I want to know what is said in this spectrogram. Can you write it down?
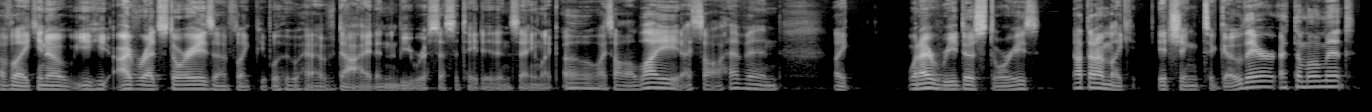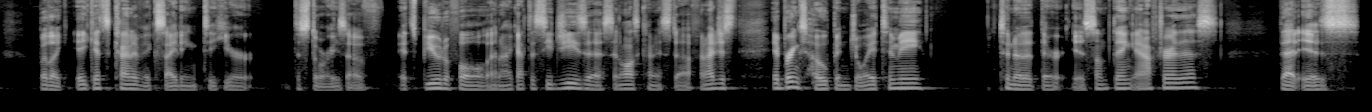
of like you know you I've read stories of like people who have died and then be resuscitated and saying like oh I saw a light I saw heaven like when I read those stories not that I'm like itching to go there at the moment but like it gets kind of exciting to hear the stories of it's beautiful and I got to see Jesus and all this kind of stuff and I just it brings hope and joy to me to know that there is something after this that is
